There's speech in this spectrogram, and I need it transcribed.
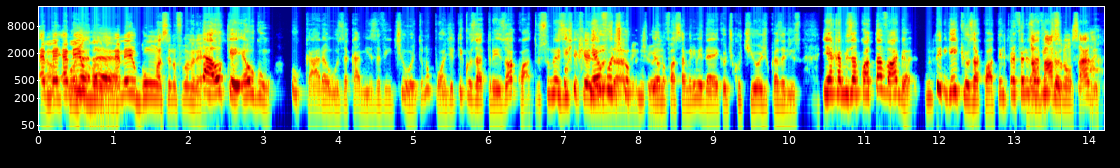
É, me, é, meio gum, é. é meio gum assim no Fluminense. Ah, ok, é o gum. O cara usa camisa 28, não pode, ele tem que usar 3 ou 4. Isso não existe. Que, que eu, vou eu não faço a mínima ideia, que eu discuti hoje por causa disso. E a camisa 4 tá vaga. Não tem ninguém que usa 4, ele prefere usar Barbaço 28. não sabe? Ah.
